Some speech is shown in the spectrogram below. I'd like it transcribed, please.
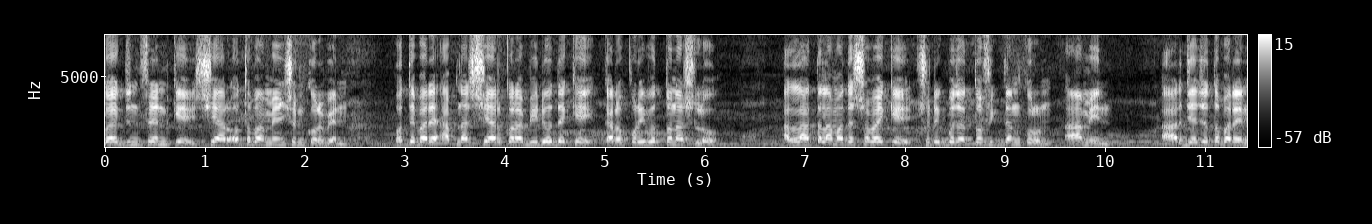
কয়েকজন ফ্রেন্ডকে শেয়ার অথবা মেনশন করবেন হতে পারে আপনার শেয়ার করা ভিডিও দেখে কারও পরিবর্তন আসলো আল্লাহ তালা আমাদের সবাইকে সঠিক বোঝার তৌফিক দান করুন আমিন আর যে যত পারেন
